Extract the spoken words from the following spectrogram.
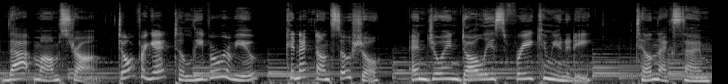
that mom strong. Don't forget to leave a review connect on social and join dolly's free community. Till next time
